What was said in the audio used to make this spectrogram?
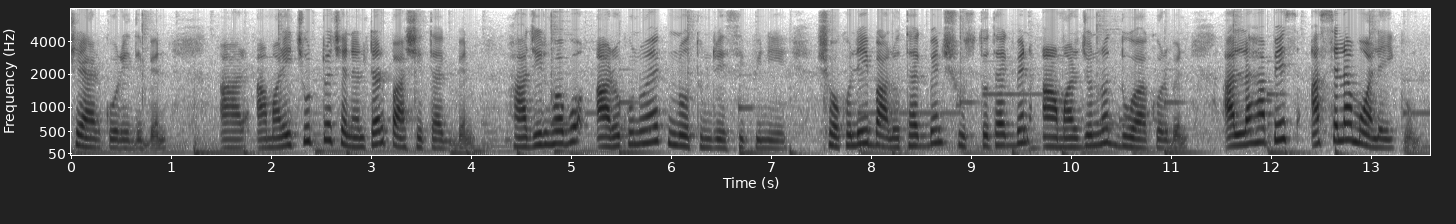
শেয়ার করে দেবেন। আর আমার এই ছোট্ট চ্যানেলটার পাশে থাকবেন। হাজির হব আরও কোনো এক নতুন রেসিপি নিয়ে। সকলেই ভালো থাকবেন, সুস্থ থাকবেন, আমার জন্য দোয়া করবেন। আল্লাহ হাফেজ, আসসালামু আলাইকুম।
